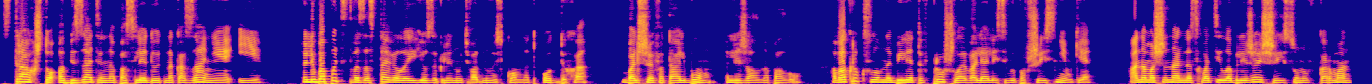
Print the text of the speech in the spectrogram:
Страх, что обязательно последует наказание и... Любопытство заставило ее заглянуть в одну из комнат отдыха. Большой фотоальбом лежал на полу. Вокруг, словно билеты в прошлое, валялись выпавшие снимки. Она машинально схватила ближайший и, сунув в карман,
